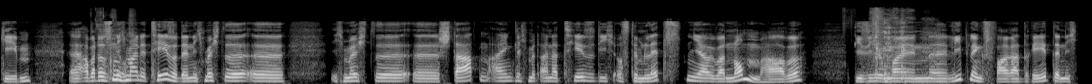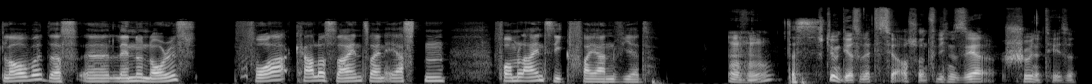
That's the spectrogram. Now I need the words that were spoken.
geben. Äh, aber das ist nicht meine These, denn ich möchte, äh, ich möchte äh, starten eigentlich mit einer These, die ich aus dem letzten Jahr übernommen habe, die sich um meinen äh, Lieblingsfahrer dreht, denn ich glaube, dass äh, Lando Norris vor Carlos Sainz seinen ersten Formel 1 Sieg feiern wird. Mhm. Das stimmt, die hast du letztes Jahr auch schon. Finde ich eine sehr schöne These.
